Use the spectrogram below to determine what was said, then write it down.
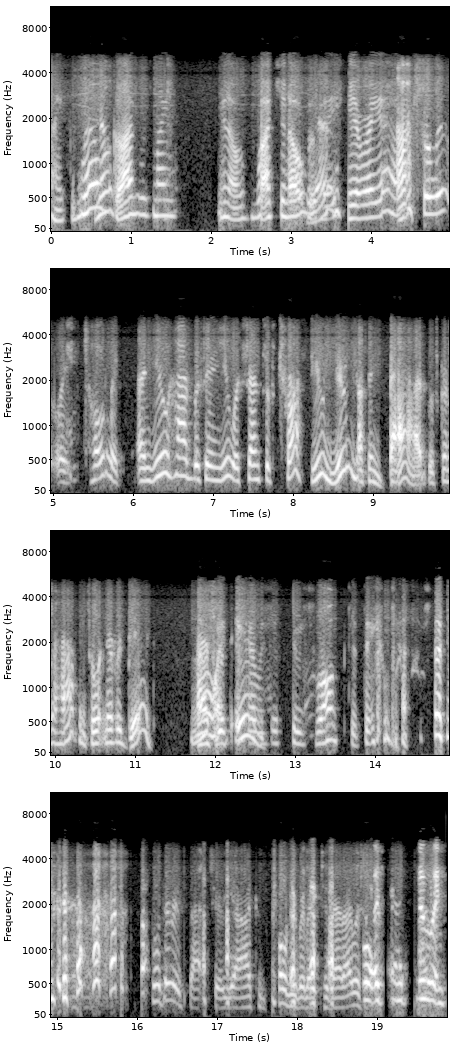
I said, "Well, No. God was my, you know, watching over Yeah. me. Here I am." Absolutely, totally. And you had within you a sense of trust. You knew nothing bad was going to happen, so it never did. no, I think I was just too drunk to think about it. well, there is that too. Yeah, I can totally relate to that. I was. Well, it's that too, and,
